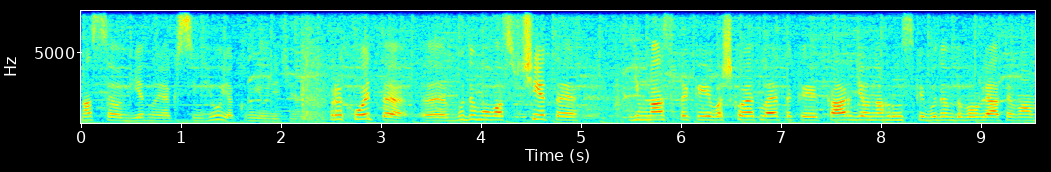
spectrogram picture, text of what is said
нас це об'єднує як сім'ю, як ком'юніті. Приходьте, будемо вас вчити гімнастики, важкої атлетики, кардіонагрузки будемо додати вам.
